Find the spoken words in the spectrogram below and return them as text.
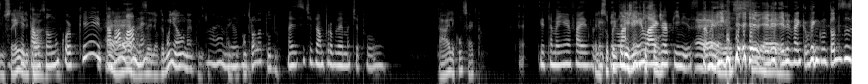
Não sei, Porque ele, ele tá, usando um corpo que tava É, lá, mas né? ele é o demonião, né? Tem que, Ah, é, mas tem que eu- controlar tudo. Mas e se tiver um problema, tipo. Ah, ele conserta. Ele também faz. Ele é em- super enla- inteligente, Enlarger penis É, também. isso, ele é. ele vem, vem com todos os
